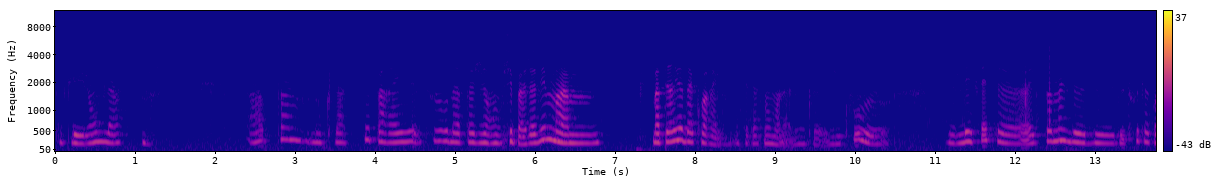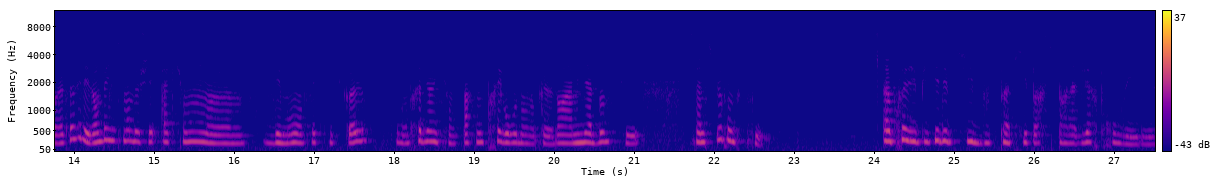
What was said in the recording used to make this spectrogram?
petite légende là. Hop, donc là c'est pareil, toujours de la page, je sais pas, j'avais ma, période aquarelle en fait à ce moment là, donc euh, du coup je l'ai faite euh, avec pas mal de, trucs aquarelles. Ça, c'est les embellissements de chez Action euh, Démo, en fait, qui se collent, qui vont très bien, qui sont par contre très gros. Donc, euh, dans un mini-album, c'est un petit peu compliqué. Après, j'ai piqué des petits bouts de papier par-ci par-là que j'ai retrouvé, des,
